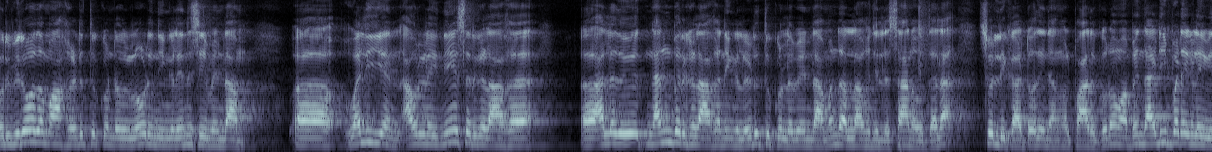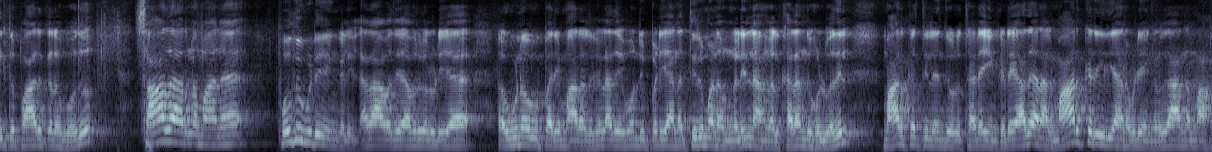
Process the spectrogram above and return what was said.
ஒரு விரோதமாக எடுத்துக்கொண்டவர்களோடு நீங்கள் என்ன செய்ய வேண்டாம்? வலியன் அவர்களை நேசர்களாக அல்லது நண்பர்களாக நீங்கள் எடுத்துக்கொள்ள வேண்டாம் என்று அல்லாஹு ஜில்ல சானவுத்தலா சொல்லி காட்டுவதை நாங்கள் பார்க்கிறோம். அப்போ இந்த அடிப்படைகளை வைத்து பார்க்கிற போது சாதாரணமான பொது விடயங்களில் அதாவது அவர்களுடைய உணவு பரிமாறல்கள் அதே போன்று இப்படியான திருமணங்களில் நாங்கள் கலந்து கொள்வதில் மார்க்கத்தில் எந்த ஒரு தடையும் கிடையாது. ஆனால் மார்க்க ரீதியான விடயங்கள் உதாரணமாக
